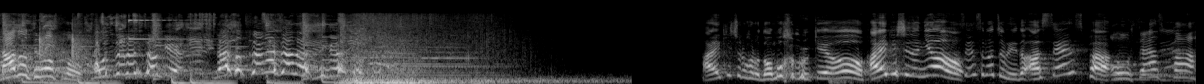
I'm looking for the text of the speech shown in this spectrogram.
나도 들었어 못 들은 척해. 나 속상하잖아 지금. 아이키씨로 바로 넘어가 볼게요. 아이키씨는요 센스 맛점 리더 아 센스파. 오 센스파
